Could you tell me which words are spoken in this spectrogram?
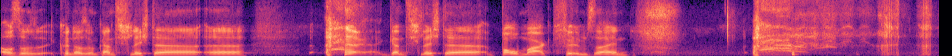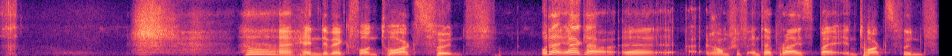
Auch so, könnte auch so ein ganz schlechter, äh, ganz schlechter Baumarktfilm sein. Hände weg von Torx 5. Oder, ja klar, äh, Raumschiff Enterprise bei in Torx 5.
